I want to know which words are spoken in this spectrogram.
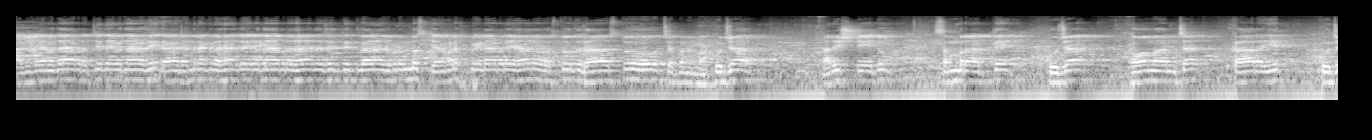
अधिदेवता प्रत्यदेवता सीता चन्द्रग्रह देवता प्रधान सिद्धिद्वारा कुटुम्बस्य मनःपीडापरिहार वस्तु तथास्तु चपनम कुज अरिष्टेतु सम्प्राप्ते कुज होमाञ्च कारयित् कुज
